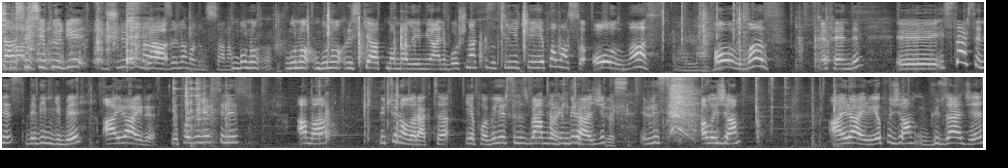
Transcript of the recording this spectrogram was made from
Sen ses yapıyor diye düşünüyorum ben Ya- hazırlamadım sana. Bunu bunu bunu riske atmamalıyım yani. Boşnak kızı triliçeyi yapamazsa olmaz. Olmaz efendim. Ee, isterseniz dediğim gibi ayrı ayrı yapabilirsiniz. Ama bütün olarak da yapabilirsiniz. Ben Yeter bugün birazcık risk alacağım. Ayrı ayrı yapacağım. Güzelce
